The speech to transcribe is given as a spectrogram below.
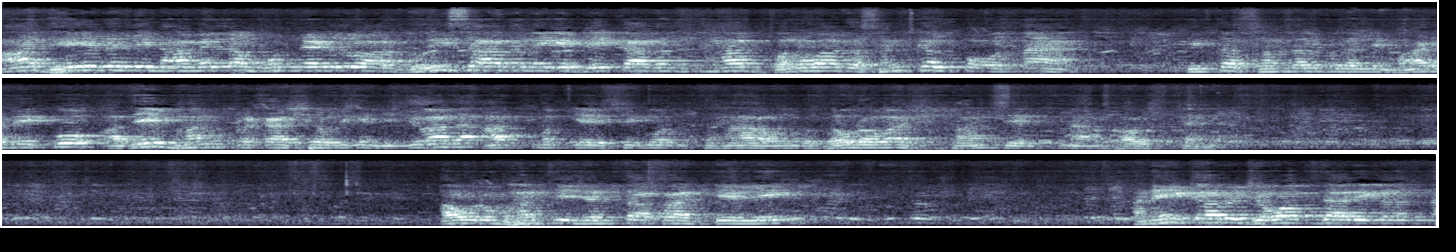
ಆ ಧ್ಯೇಯದಲ್ಲಿ ನಾವೆಲ್ಲ ಮುನ್ನಡೆದು ಆ ಗುರಿ ಸಾಧನೆಗೆ ಬೇಕಾದಂತಹ ಬಲವಾದ ಸಂಕಲ್ಪವನ್ನ ಇಂಥ ಸಂದರ್ಭದಲ್ಲಿ ಮಾಡಬೇಕು. ಅದೇ ಭಾನುಪ್ರಕಾಶ್ ಅವರಿಗೆ ನಿಜವಾದ ಆತ್ಮಕ್ಕೆ ಸಿಗುವಂತಹ ಒಂದು ಗೌರವ, ಶಾಂತಿ ಅಂತ ನಾನು ಭಾವಿಸ್ತೇನೆ. ಅವರು ಭಾರತೀಯ ಜನತಾ ಪಾರ್ಟಿಯಲ್ಲಿ ಅನೇಕಾರು ಜವಾಬ್ದಾರಿಗಳನ್ನ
